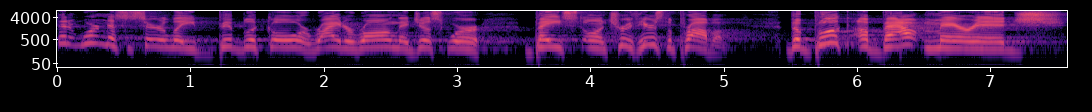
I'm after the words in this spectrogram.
that weren't necessarily biblical or right or wrong. They just were based on truth. Here's the problem the book about marriage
